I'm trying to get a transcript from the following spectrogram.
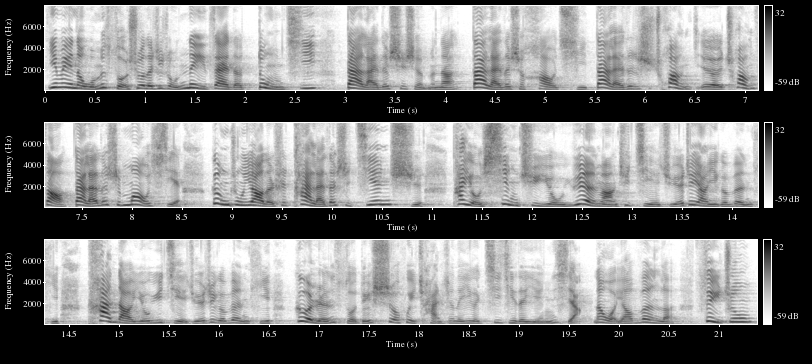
因为呢，我们所说的这种内在的动机带来的是什么呢？带来的是好奇，带来的是创呃创造，带来的是冒险，更重要的是带来的是坚持。他有兴趣，有愿望去解决这样一个问题，看到由于解决这个问题，个人所对社会产生的一个积极的影响。那我要问了，最终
